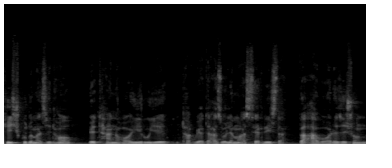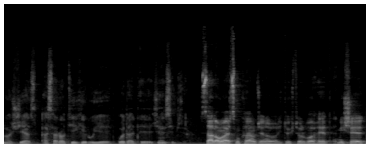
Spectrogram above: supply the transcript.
هیچ کدوم از اینها به تنهایی روی تقویت عضله موثر نیستن و عوارضشون ناشی از اثراتی که روی قدرت جنسی می‌ذارن. سلام عرض می‌کنم جناب آقای دکتر واحد. میشه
